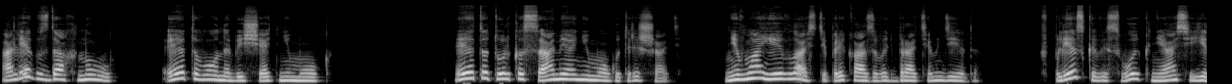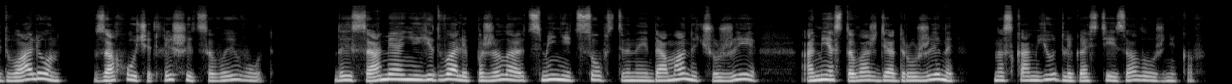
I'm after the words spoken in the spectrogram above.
Олег вздохнул. Этого он обещать не мог. Это только сами они могут решать. Не в моей власти приказывать братьям деда. В Плескове свой князь, едва ли он захочет лишиться воевод. Да и сами они едва ли пожелают сменить собственные дома на чужие, а место вождя дружины на скамью для гостей-заложников.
